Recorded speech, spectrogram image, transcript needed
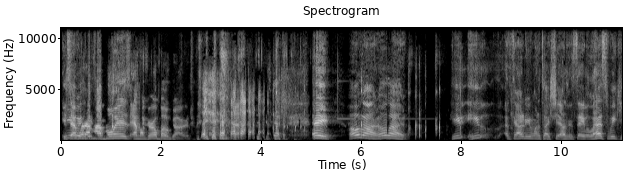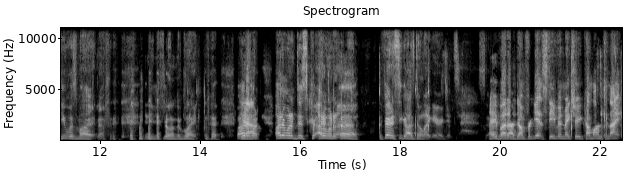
He said, "What up, my boys and my girl Bogard?" Hey, hold on, hold on. He he. I see, I don't even want to talk shit. I was gonna say, well, last week he was my. No, you fill in the blank. but I don't want. I don't want to discre- I don't want to. Uh, the fantasy guys don't like arrogance. So, Hey, but uh, don't forget, Steven, make sure you come on tonight.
